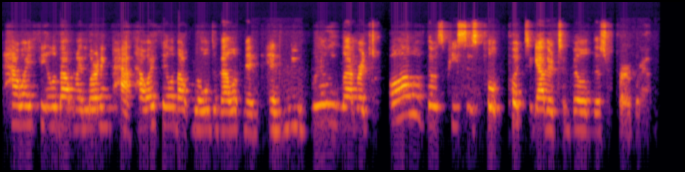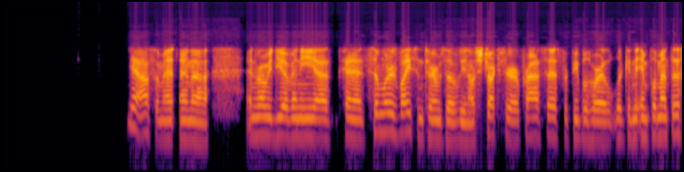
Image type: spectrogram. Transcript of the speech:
how I feel about my learning path, how I feel about role development. And we really leveraged all of those pieces put, put together to build this program. Yeah, awesome. And and, uh, and Romy, do you have any uh, kind of similar advice in terms of you know structure or process for people who are looking to implement this?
